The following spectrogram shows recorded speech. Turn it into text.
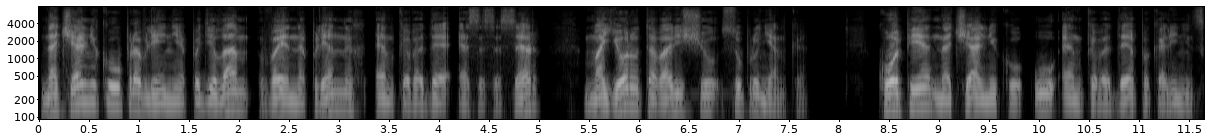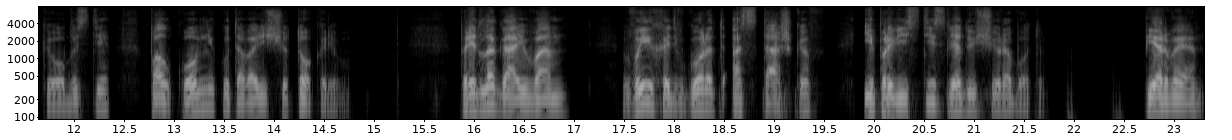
начальнику управления по делам военнопленных НКВД СССР майору товарищу Супруненко. Копия начальнику УНКВД по Калининской области полковнику товарищу Токареву. Предлагаю вам выехать в город Осташков и провести следующую работу. Первое.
